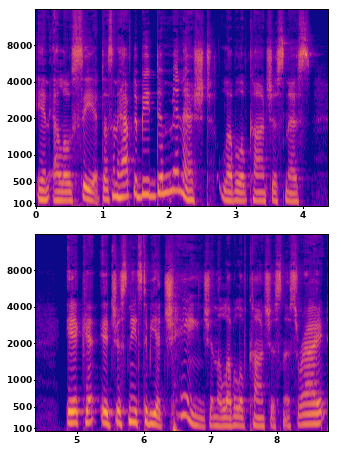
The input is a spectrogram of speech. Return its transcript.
in LOC. It doesn't have to be diminished level of consciousness. It can it just needs to be a change in the level of consciousness, right?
